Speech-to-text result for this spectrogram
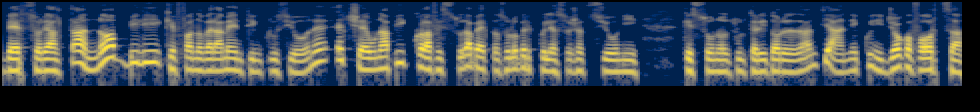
verso realtà nobili che fanno veramente inclusione e c'è una piccola fessura aperta solo per quelle associazioni che sono sul territorio da tanti anni e quindi gioco forza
